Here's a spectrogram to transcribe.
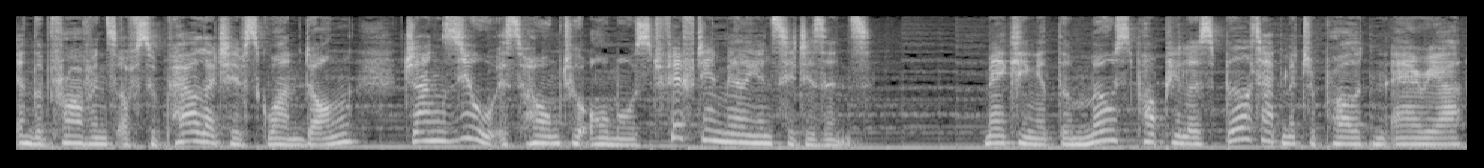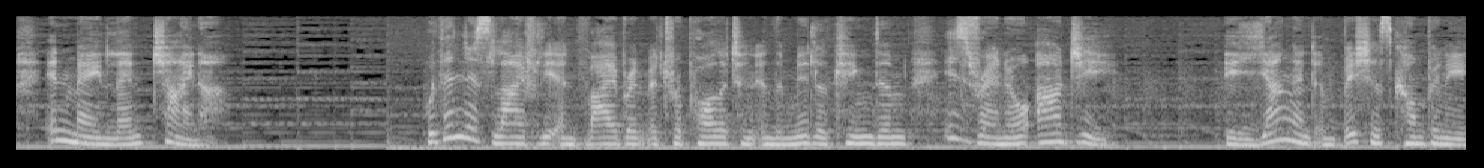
in the province of superlatives Guangdong, Guangzhou is home to almost 15 million citizens, making it the most populous built-up metropolitan area in mainland China. Within this lively and vibrant metropolitan in the Middle Kingdom is Renault RG, a young and ambitious company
